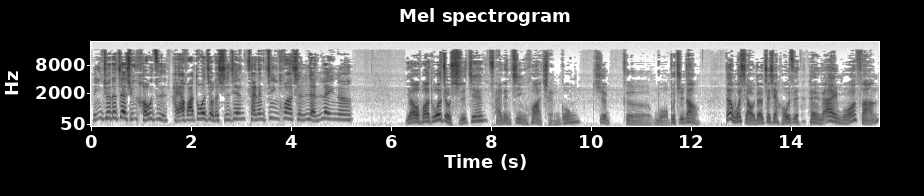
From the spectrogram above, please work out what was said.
您觉得这群猴子还要花多久的时间才能进化成人类呢？”要花多久时间才能进化成功？这个我不知道，但我晓得这些猴子很爱模仿。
